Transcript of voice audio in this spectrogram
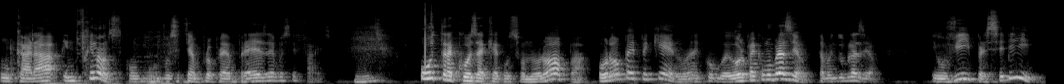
um cara em freelance. Com, Você tem a própria empresa e você faz. Hum. Outra coisa que aconteceu na Europa, Europa é pequeno, né? Como, Europa é como o Brasil, tamanho do Brasil. Eu vi, percebi,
